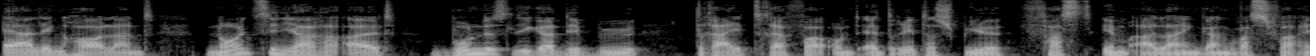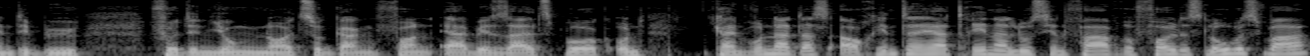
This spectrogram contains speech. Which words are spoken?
Erling Haaland, 19 Jahre alt, Bundesliga-Debüt, drei Treffer und er dreht das Spiel fast im Alleingang. Was für ein Debüt für den jungen Neuzugang von RB Salzburg und kein Wunder, dass auch hinterher Trainer Lucien Favre voll des Lobes war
